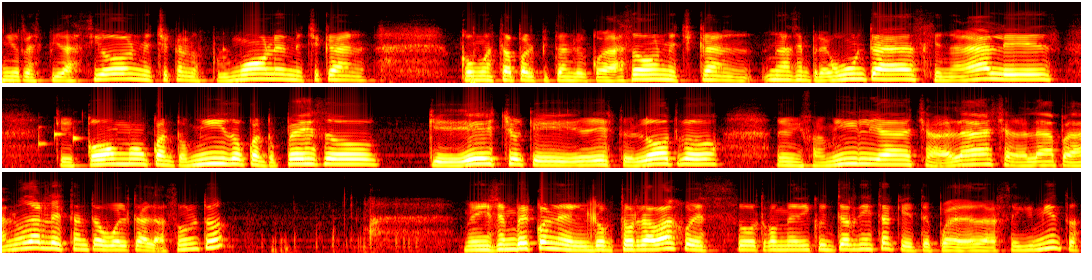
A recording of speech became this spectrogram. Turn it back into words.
mi respiración, me checan los pulmones, me checan cómo está palpitando el corazón, me checan, me hacen preguntas generales, que cómo, cuánto mido, cuánto peso, qué he hecho, qué esto el otro, de mi familia, charalá, charalá, para no darles tanta vuelta al asunto. Me dicen, ve con el doctor de abajo, es otro médico internista que te puede dar seguimiento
